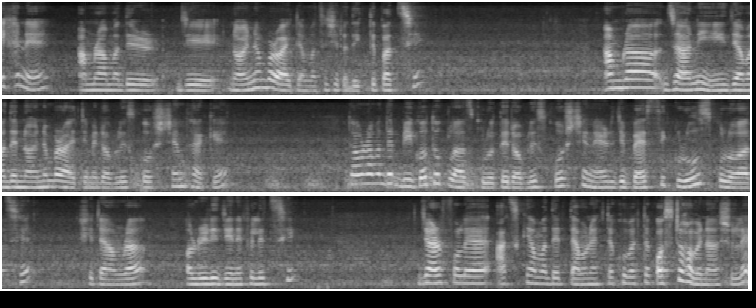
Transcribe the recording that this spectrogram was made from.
এখানে আমরা আমাদের যে নয় নম্বর আইটেম আছে সেটা দেখতে পাচ্ছি। আমরা জানি যে আমাদের নয় নম্বর আইটেমে ডব্লিউএস কোশ্চেন থাকে। তো আমরা আমাদের বিগত ক্লাসগুলোতে ডব্লিউএস কোশ্চেনের যে বেসিক রুলসগুলো আছে, সেটা আমরা অলরেডি জেনে ফেলেছি। যার ফলে আজকে আমাদের তেমন একটা খুব একটা কষ্ট হবে না আসলে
